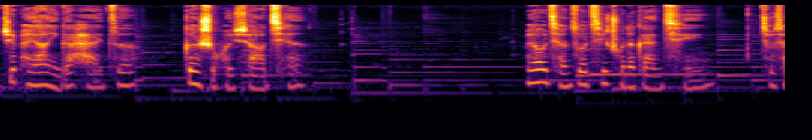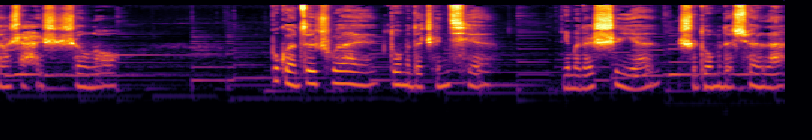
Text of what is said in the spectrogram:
去培养一个孩子，更是会需要钱。没有钱做基础的感情，就像是海市蜃楼。不管最初爱多么的真切，你们的誓言是多么的绚烂。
